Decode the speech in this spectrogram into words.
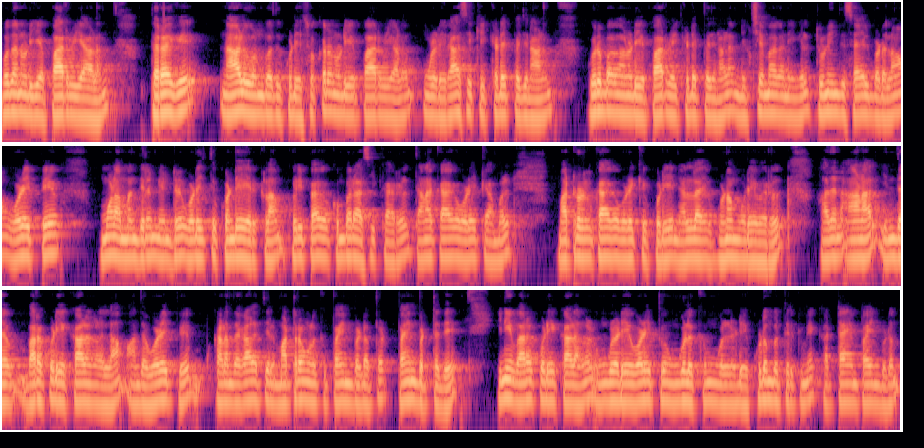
புதனுடைய பார்வையாலும் பிறகு நாலு ஒன்பது கூடிய சுக்கரனுடைய பார்வையாலும் உங்களுடைய ராசிக்கு கிடைப்பதினாலும் குரு பகவானுடைய பார்வை கிடைப்பதினாலும் நிச்சயமாக நீங்கள் துணிந்து செயல்படலாம். உழைப்பே மூல மந்திரம் என்று உடைத்து கொண்டே இருக்கலாம். குறிப்பாக கும்பராசிக்காரர்கள் தனக்காக உழைக்காமல் மற்றவர்களுக்காக உழைக்கக்கூடிய நல்ல குணமுடையவர்கள். அதன் ஆனால் இந்த வரக்கூடிய காலங்களெல்லாம் அந்த உழைப்பு கடந்த காலத்தில் மற்றவங்களுக்கு பயன்பட பயன்பட்டது. இனி வரக்கூடிய காலங்கள் உங்களுடைய உழைப்பு உங்களுக்கும் உங்களுடைய குடும்பத்திற்குமே கட்டாயம் பயன்படும்.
